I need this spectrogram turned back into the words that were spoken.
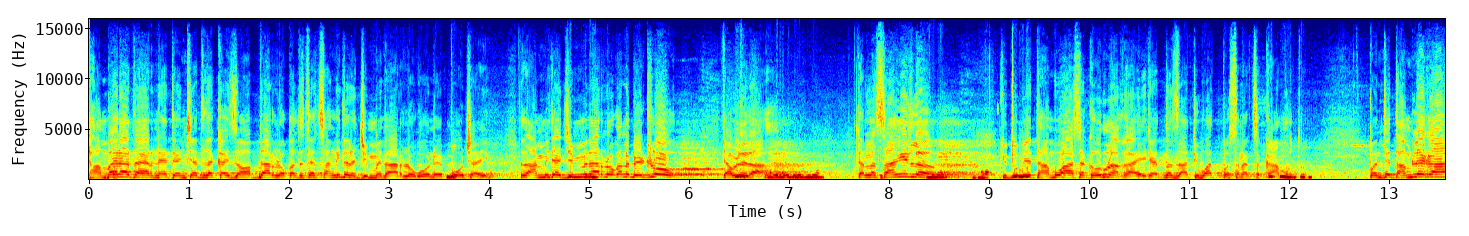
थांबायला तयार नाही. त्यांच्यातल्या काही जबाबदार लोकांचं त्यात सांगितलं ना जिम्मेदार लोकांनी पोहोचाय. तर आम्ही त्या जिम्मेदार लोकांना भेटलो त्यावेळेला. त्यांना सांगितलं की तुम्ही थांबवा असं करू नका. याच्यातनं जातीवाद पसरण्याचं काम होतं. पण ते थांबले का?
